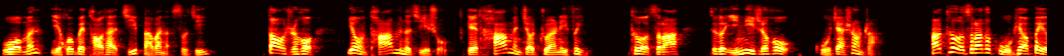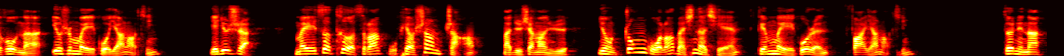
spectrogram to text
我们也会被淘汰几百万的司机。到时候用他们的技术给他们交专利费，特斯拉这个盈利之后股价上涨，而特斯拉的股票背后呢，又是美国养老金，也就是每次特斯拉股票上涨，那就相当于用中国老百姓的钱给美国人发养老金。这里呢，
